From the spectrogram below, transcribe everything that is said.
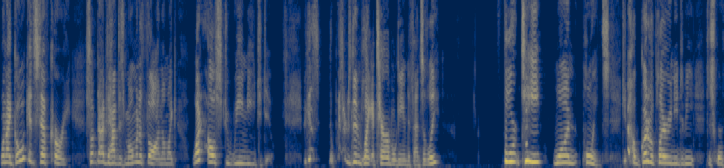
When I go against Steph Curry, sometimes I have this moment of thought and I'm like, what else do we need to do? Because the Wizards didn't play a terrible game defensively. 41 points. Do you know how good of a player you need to be to score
